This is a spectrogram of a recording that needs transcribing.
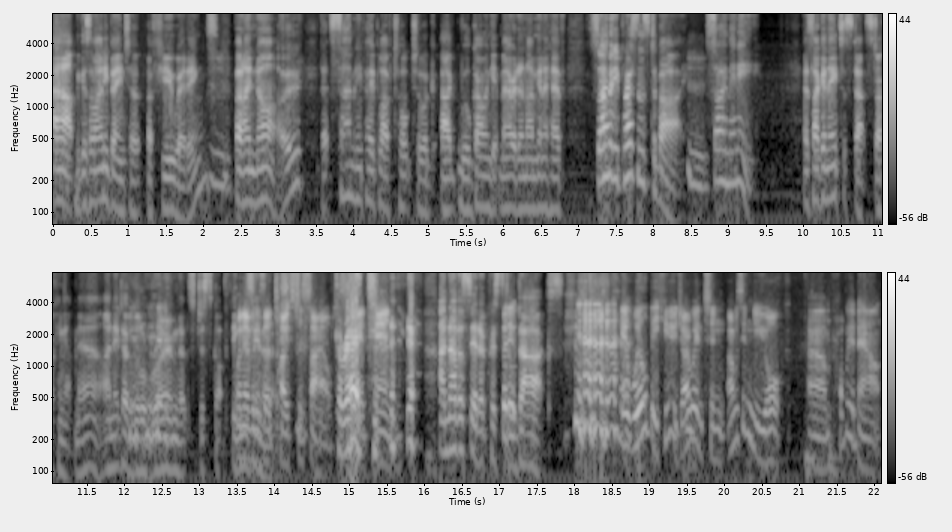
out because I've only been to a few weddings, Mm. but I know that so many people I've talked to are, are, will go and get married, and I'm going to have so many presents to buy. Mm. So many. It's like I need to start stocking up now. I need to have a little room that's just got things Whenever in there's a it. toaster sale, Correct. Ten. Another set of crystal it- darks. it will be huge. I went to. I was in New York, um, probably about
